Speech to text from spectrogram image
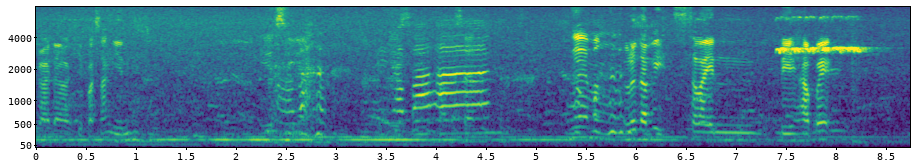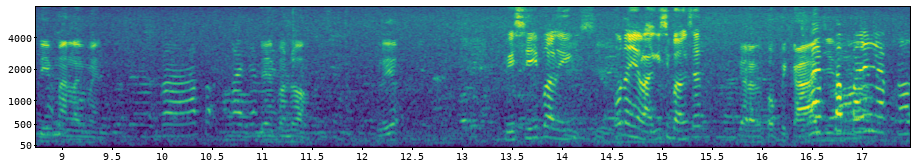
nggak ada kipas angin. iya sih apaan? nggak emang Lu tapi selain di HP di mana lagi main? Nggak ada Di handphone doang. Lu yuk, PC paling kok nanya lagi sih bangsat gara topik aja. Laptop paling laptop.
